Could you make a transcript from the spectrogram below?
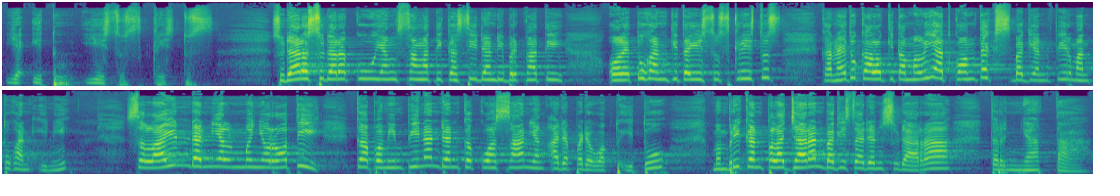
yaitu Yesus Kristus. Saudara-saudaraku yang sangat dikasih dan diberkati oleh Tuhan kita Yesus Kristus. Karena itu kalau kita melihat konteks bagian firman Tuhan ini, Selain Daniel menyoroti kepemimpinan dan kekuasaan yang ada pada waktu itu, memberikan pelajaran bagi saya dan saudara, ternyata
